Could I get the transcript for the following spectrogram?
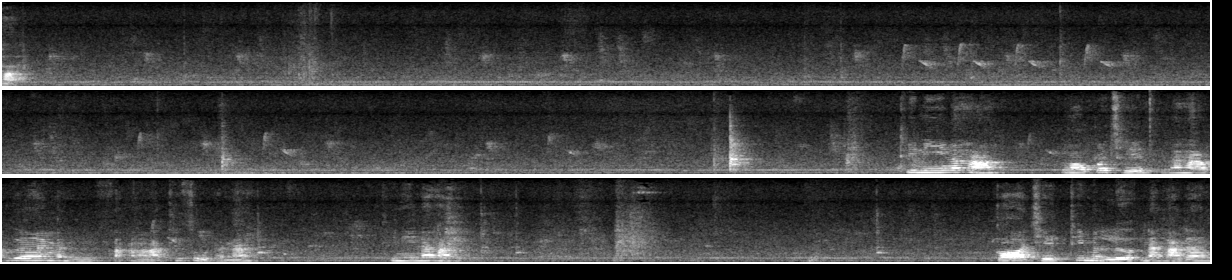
ค่ะ นี้นะคะ เราก็เช็ดนะคะ เพื่อให้มันสะอาดที่สุดนะ ทีนี้นะคะ ก็เช็ดที่มันเลอะนะคะ ด้าน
